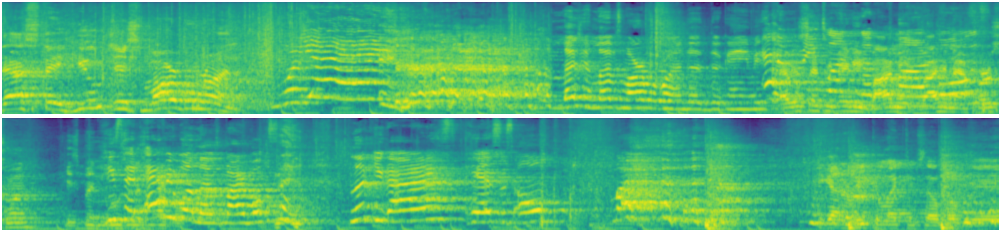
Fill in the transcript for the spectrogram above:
That's the hugest marble run. Yay! Legend loves Marble Run, the, the game. He's like- Ever since he made me buy me buy him that first one, he's been. he said his marbles. everyone loves marbles. Look, you guys, he has his own. He gotta recollect himself over there.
